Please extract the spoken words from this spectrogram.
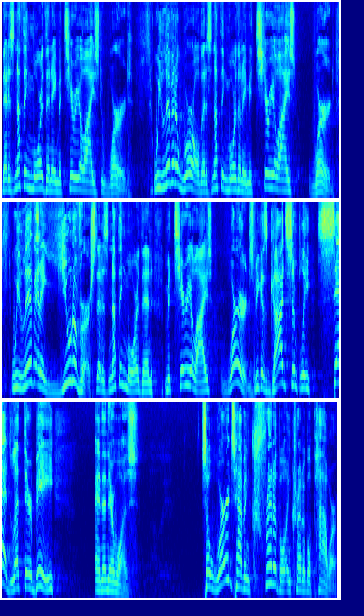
that is nothing more than a materialized word. We live in a world that is nothing more than a materialized word. We live in a universe that is nothing more than materialized words because God simply said, Let there be, and then there was. So, words have incredible, incredible power.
